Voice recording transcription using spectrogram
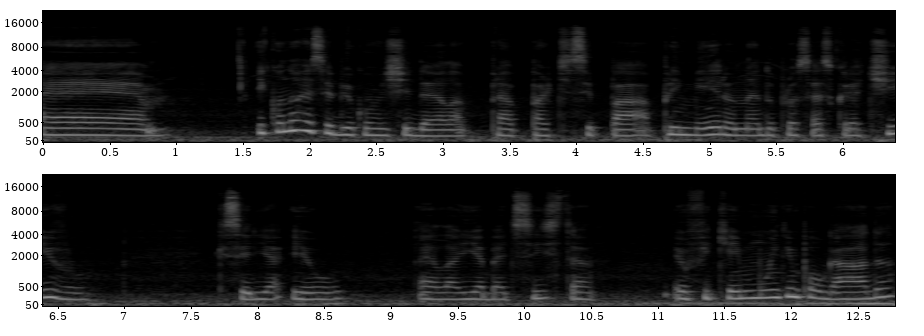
É, e quando eu recebi o convite dela para participar primeiro né, do processo criativo, que seria eu, ela e a Betsista, eu fiquei muito empolgada,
